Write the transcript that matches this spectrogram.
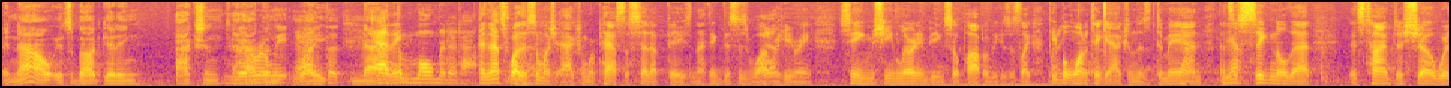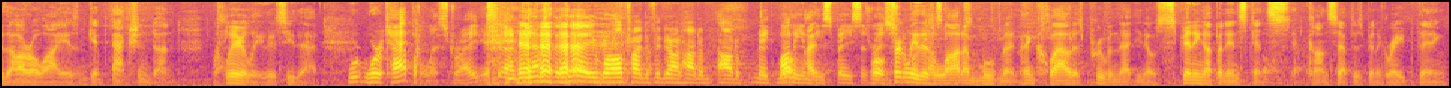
And now it's about getting action to Literally happen right at, the, now. at the moment it happens. And that's why there's so much action. We're past the setup phase, and I think this is why Yeah. we're hearing, seeing machine learning being so popular because it's like people want to take action. There's demand. That's Yeah. a signal that it's time to show where the ROI is and get action done. Clearly, they see that. we're, we're capitalist, right? At the end of the day, we're all trying to figure out how to how to make money Well, in I- these spaces. Well, right, certainly our there's a lot of movement. I think cloud has proven that you know spinning up an instance concept has been a great thing,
